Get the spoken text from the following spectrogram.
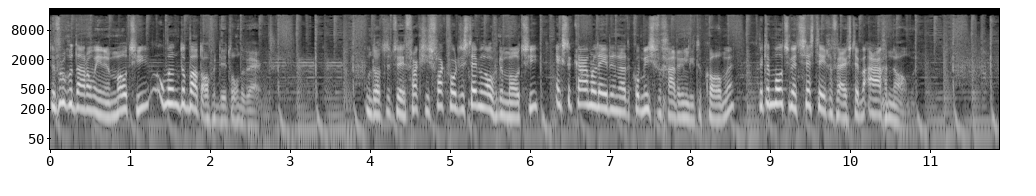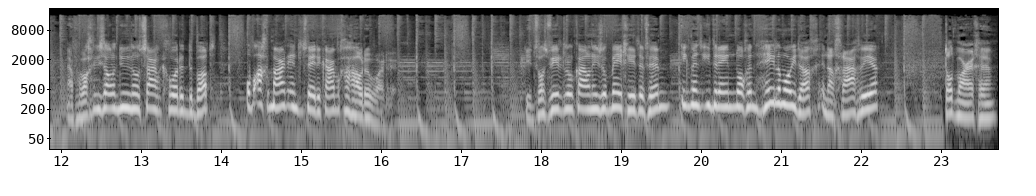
Ze vroegen daarom in een motie om een debat over dit onderwerp. Omdat de twee fracties vlak voor de stemming over de motie extra Kamerleden naar de commissievergadering lieten komen, werd de motie met 6 tegen 5 stemmen aangenomen. Naar verwachting zal het nu noodzakelijk geworden debat op 8 maart in de Tweede Kamer gehouden worden. Dit was weer het lokale nieuws op Megahit FM. Ik wens iedereen nog een hele mooie dag en dan graag weer tot morgen.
